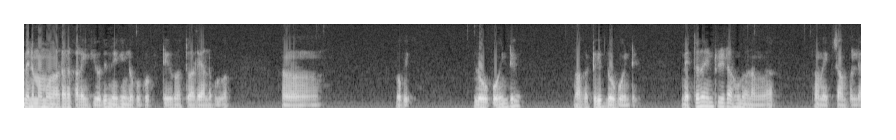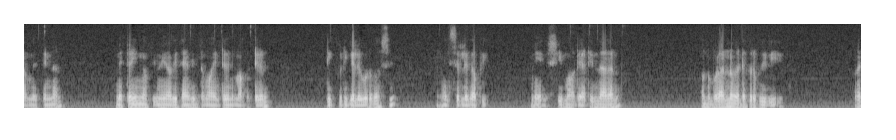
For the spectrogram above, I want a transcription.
මෙන්න මම ඔයාලට කලින් කිව්වද මේකෙන් ලොකු කොපිට් එකකට ඔයාලට යන්න පුළුවන්. ඕකේ ලෝ පොයින්ට් එක මාකට් එකේ ලෝ පොයින්ට් එක මෙතන එන්ට්‍රියට අහුණා නම් ඔයා මම එක්සැම්පල් එකක් මේ පෙන්නන්න මෙතනින් අපි මේ වගේ තැනකින් තමයි එන්ටර් වෙන්නේ මාකට් එකට ලික්විඩි ගැලුවට පස්සේ ඉස්සෙල් එක අපි මේ සීමාවට යටින් දාගන්න ඔන්න බලන්න වැඩ කරපු විදිය හරි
